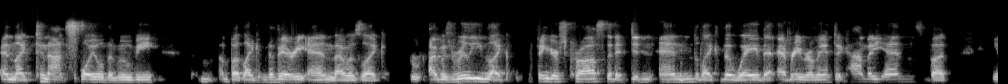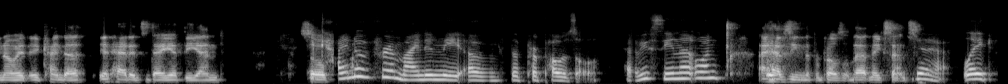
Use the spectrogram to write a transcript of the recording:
and like to not spoil the movie, but like the very end, I was like, I was really like fingers crossed that it didn't end like the way that every romantic comedy ends, but you know, it, it kind of it had its day at the end. So it kind of reminded me of the proposal. Have you seen that one? I have seen the proposal. That makes sense. Yeah, like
